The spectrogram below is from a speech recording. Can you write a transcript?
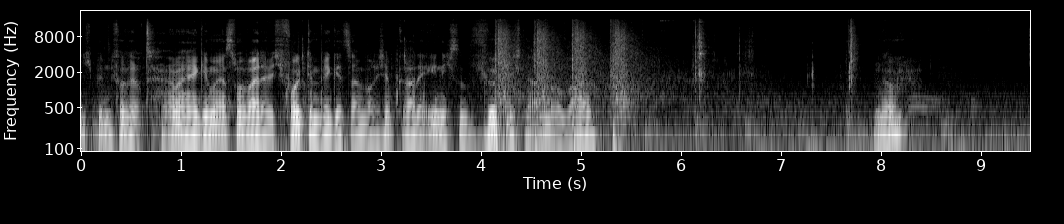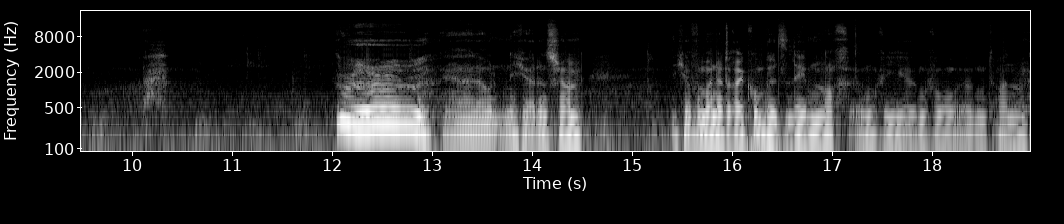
Ich bin verwirrt. Aber hey, gehen wir erstmal weiter. Ich folge dem Weg jetzt einfach. Ich habe gerade eh nicht so wirklich eine andere Wahl. Ne? Ja, da unten, ich höre das schon. Ich hoffe, meine drei Kumpels leben noch irgendwie, irgendwo, irgendwann.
